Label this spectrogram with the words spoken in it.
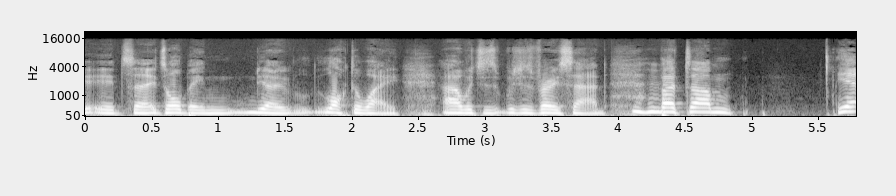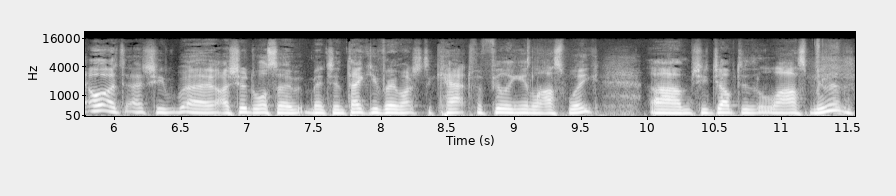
it's, uh, it's all been, you know, locked away, uh, which is, which is very sad. But, um, yeah. Oh, actually, uh, I should also mention thank you very much to Kat for filling in last week. Um, she jumped in at the last minute.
